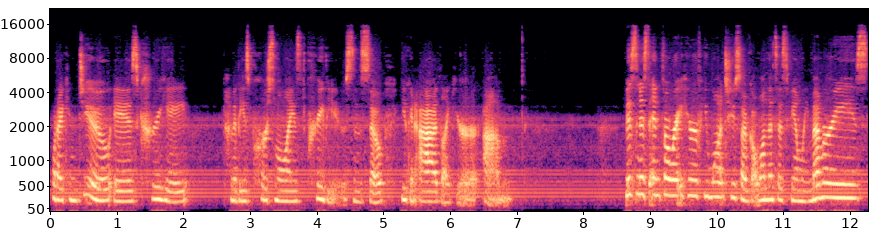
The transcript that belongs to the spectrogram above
What I can do is create kind of these personalized previews. And so you can add like your um, business info right here if you want to. So I've got one that says family memories.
